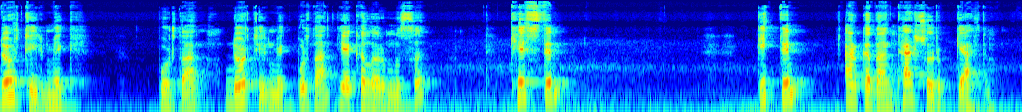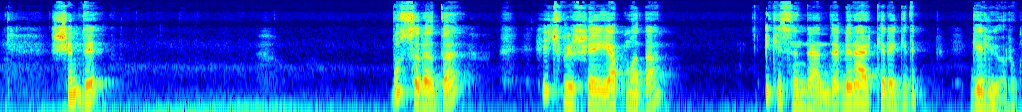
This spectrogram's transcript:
4 ilmek buradan 4 ilmek buradan yakalarımızı kestim. Gittim arkadan ters örüp geldim. Şimdi bu sırada hiçbir şey yapmadan ikisinden de birer kere gidip geliyorum.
